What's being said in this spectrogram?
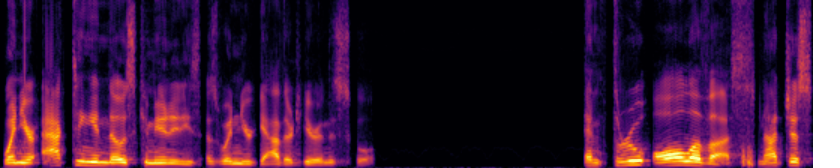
when you're acting in those communities as when you're gathered here in this school. And through all of us, not just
